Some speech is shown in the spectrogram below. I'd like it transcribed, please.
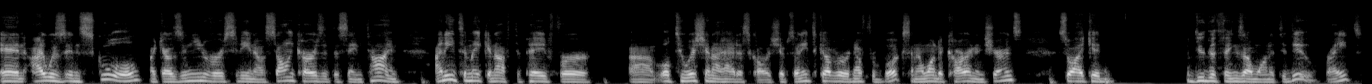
And I was in school, like I was in university and I was selling cars at the same time. I need to make enough to pay for um, well, tuition, I had a scholarship. So I need to cover enough for books and I wanted a car and insurance so I could do the things I wanted to do. Right.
